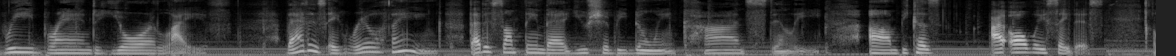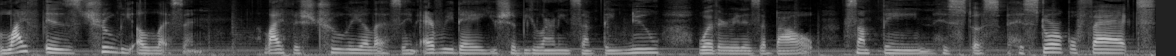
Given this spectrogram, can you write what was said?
Rebrand Your Life that is a real thing. That is something that you should be doing constantly. Um, because I always say this life is truly a lesson. Life is truly a lesson. Every day you should be learning something new, whether it is about something his, uh, historical fact,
